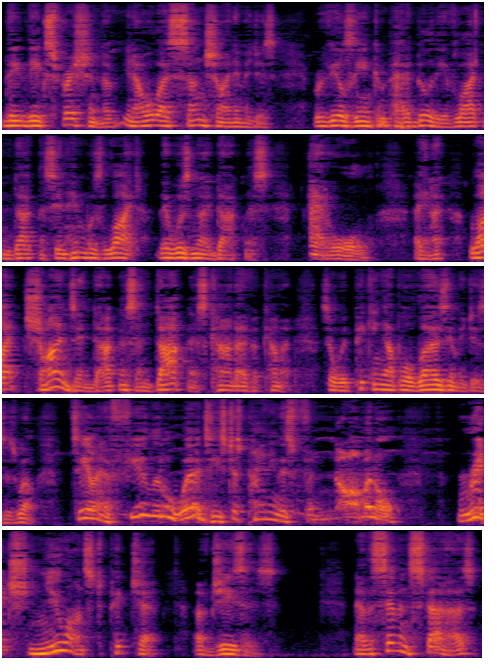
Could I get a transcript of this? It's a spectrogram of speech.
the, the expression of, you know, all those sunshine images reveals the incompatibility of light and darkness. In him was light. There was no darkness at all. You know, light shines in darkness and darkness can't overcome it. So we're picking up all those images as well. See in a few little words, he's just painting this phenomenal, rich, nuanced picture of Jesus. Now, the seven stars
